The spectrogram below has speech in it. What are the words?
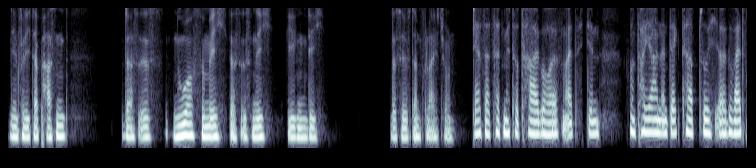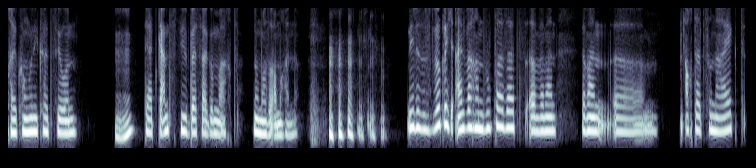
den finde ich da passend. Das ist nur für mich, das ist nicht gegen dich. Das hilft dann vielleicht schon. Der Satz hat mir total geholfen, als ich den vor ein paar Jahren entdeckt habe durch äh, gewaltfreie Kommunikation. Mhm. Der hat ganz viel besser gemacht. Nur mal so am Rande. nee, das ist wirklich einfach ein super Satz, äh, wenn man, wenn man äh, auch dazu neigt,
